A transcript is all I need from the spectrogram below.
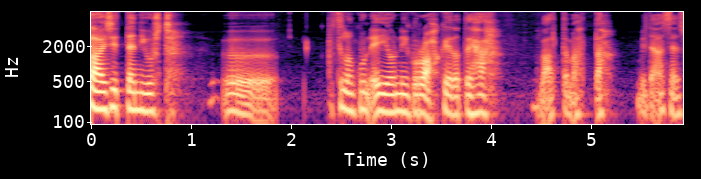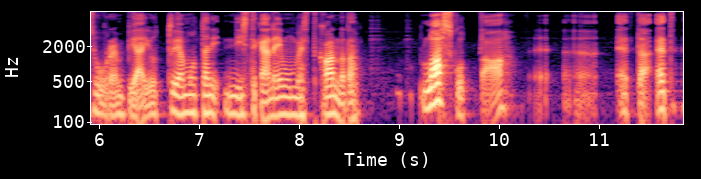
tai sitten just öö, silloin, kun ei ole niinku rahkeita tehdä välttämättä mitään sen suurempia juttuja, mutta ni- niistäkään ei mun mielestä kannata laskuttaa, että et,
